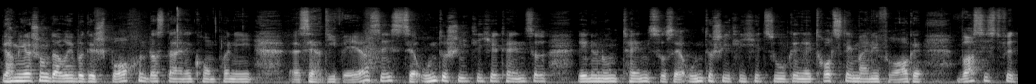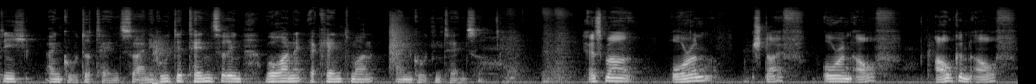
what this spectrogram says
Wir haben ja schon darüber gesprochen, dass deine Kompanie äh, sehr divers ist, sehr unterschiedliche Tänzerinnen und Tänzer, sehr unterschiedliche Zugänge. Trotzdem meine Frage, was ist für dich ein guter Tänzer, eine gute Tänzerin? Woran erkennt man einen guten Tänzer? Erstmal Ohren steif, Ohren auf, Augen auf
